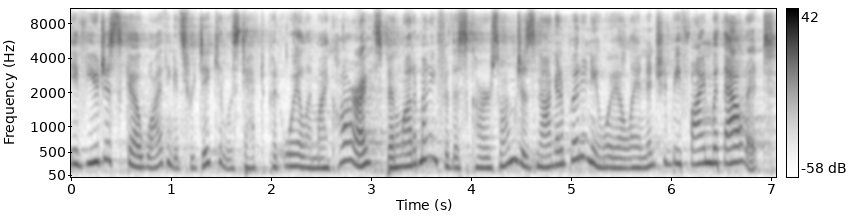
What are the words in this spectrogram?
if you just go, well, I think it's ridiculous to have to put oil in my car. I spent a lot of money for this car, so I'm just not going to put any oil in. It should be fine without it.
